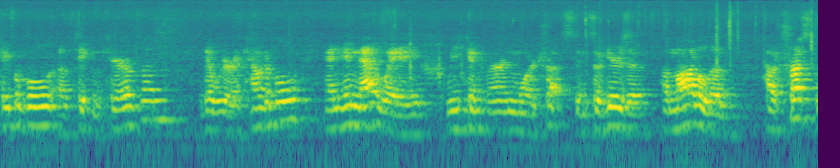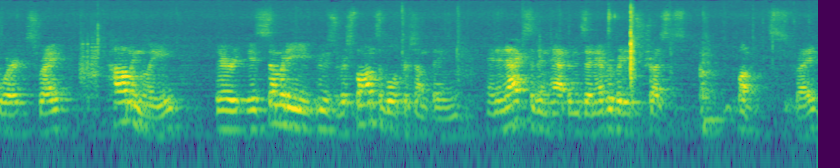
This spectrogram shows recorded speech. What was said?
capable of taking care of them, that we're accountable, and in that way, we can earn more trust. And so here's a, a model of how trust works, right? Commonly, there is somebody who's responsible for something, and an accident happens, and everybody's trust plummets, right?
